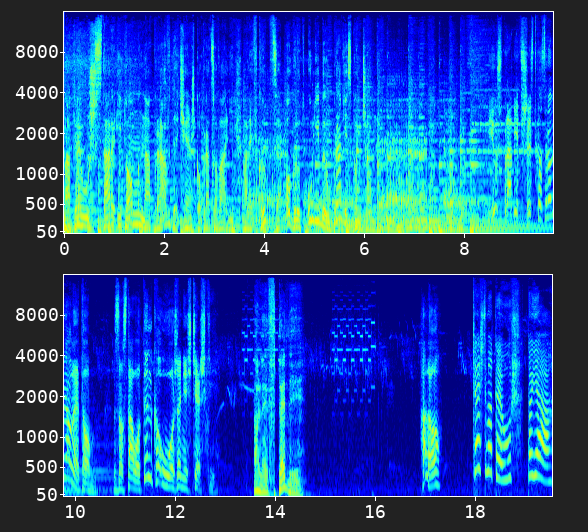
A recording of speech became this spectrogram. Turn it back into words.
Mateusz, Star i Tom naprawdę ciężko pracowali, ale wkrótce ogród Uli był prawie skończony. Już prawie wszystko zrobione, Tom. Zostało tylko ułożenie ścieżki. Ale wtedy Halo? Cześć, Mateusz, to ja.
